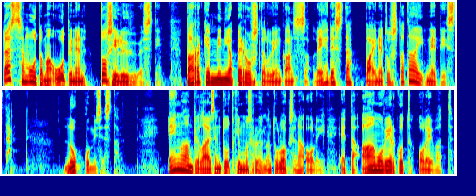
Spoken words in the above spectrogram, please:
Tässä muutama uutinen tosi lyhyesti. Tarkemmin ja perustelujen kanssa lehdestä, painetusta tai netistä. Nukkumisesta. Englantilaisen tutkimusryhmän tuloksena oli, että aamuvirkut olivat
